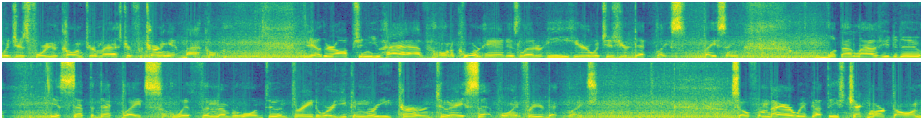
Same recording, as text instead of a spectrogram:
which is for your contour master for turning it back on. The other option you have on a corn head is letter E here, which is your deck plate spacing. What that allows you to do is set the deck plates with the number one, two, and three to where you can return to a set point for your deck plates. So from there, we've got these check marked on.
